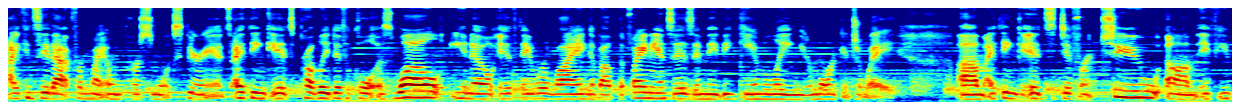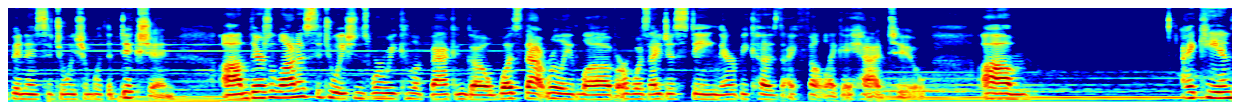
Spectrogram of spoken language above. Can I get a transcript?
I can say that from my own personal experience. I think it's probably difficult as well, you know, if they were lying about the finances and maybe gambling your mortgage away. Um, I think it's different too um, if you've been in a situation with addiction. Um, there's a lot of situations where we can look back and go, was that really love or was I just staying there because I felt like I had to? Um, I can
